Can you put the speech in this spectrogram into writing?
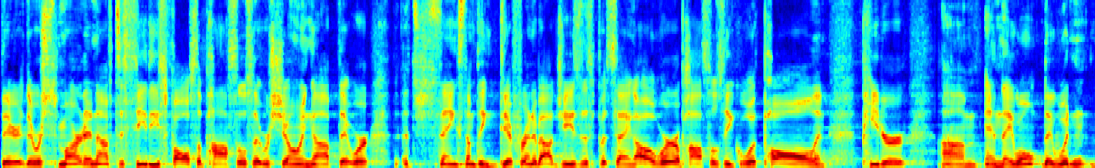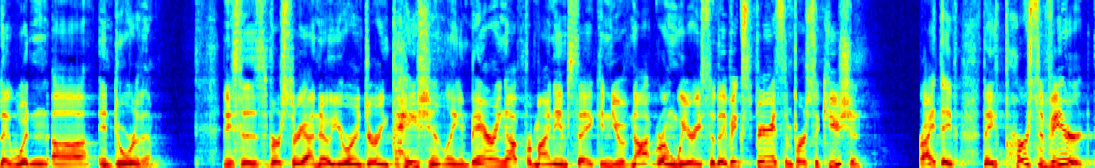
they're, they were smart enough to see these false apostles that were showing up, that were saying something different about Jesus, but saying, "Oh, we're apostles equal with Paul and Peter," um, and they won't, they wouldn't, they wouldn't uh, endure them. And he says, verse 3 I know you are enduring patiently and bearing up for my name's sake, and you have not grown weary. So they've experienced some persecution right? They've, they've persevered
